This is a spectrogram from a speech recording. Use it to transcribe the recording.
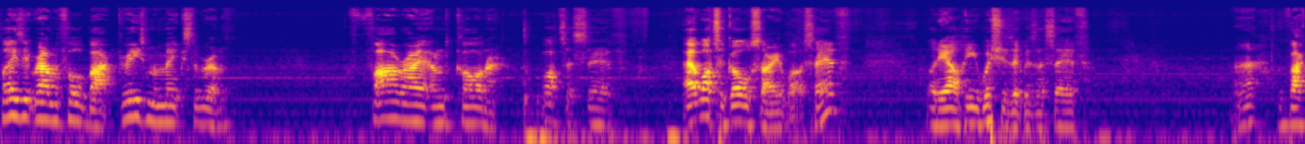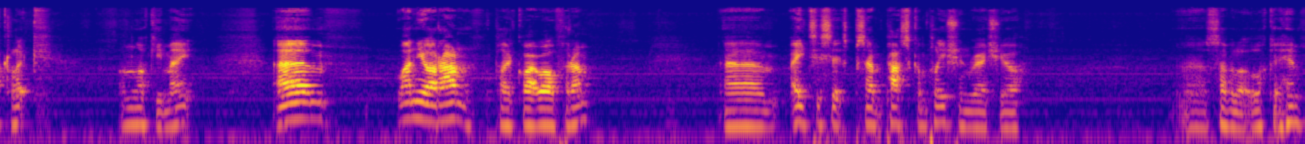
Plays it round the fullback. Griezmann makes the run. Far right hand corner. What a save. Uh, what a goal, sorry. What a save. Bloody hell, he wishes it was a save. Uh, Vaclik. Unlucky, mate. Um, Juan Yoran played quite well for them. Um, 86% pass completion ratio. Uh, let's have a little look at him.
